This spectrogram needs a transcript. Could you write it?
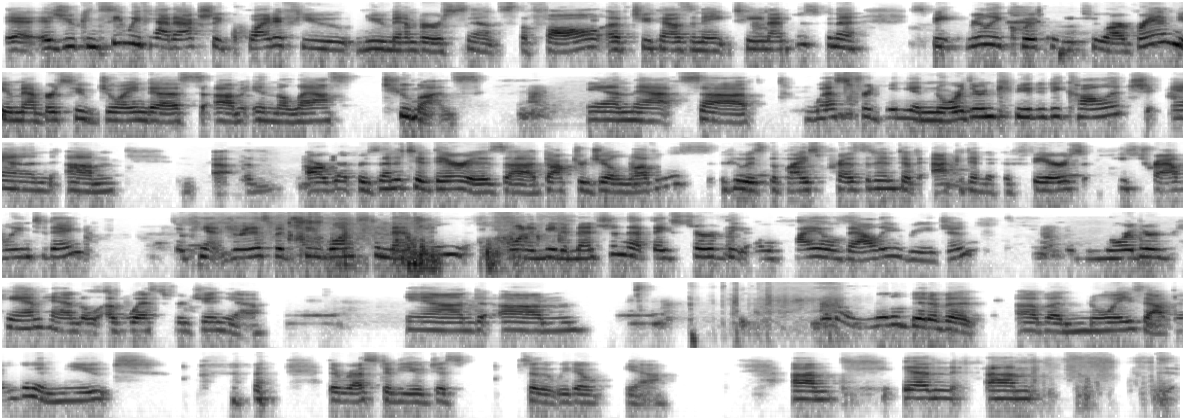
as you can see, we've had actually quite a few new members since the fall of 2018. I'm just going to speak really quickly to our brand new members who've joined us um, in the last two months. And that's uh, West Virginia Northern Community College. And um, uh, our representative there is uh, Dr. Jill Lovelace, who is the Vice President of Academic Affairs. She's traveling today, so can't join us, but she wants to mention wanted me to mention that they serve the Ohio Valley region, the northern panhandle of West Virginia. And um, a little bit of a, of a noise out there. I'm going to mute the rest of you just so that we don't, yeah. Um, and um,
